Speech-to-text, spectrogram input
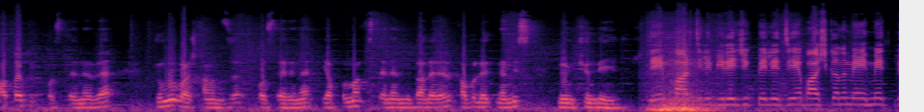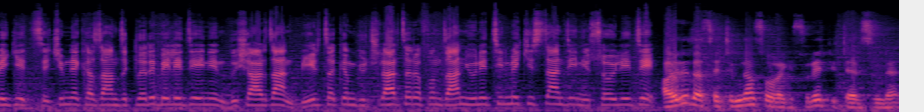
Atatürk posterine ve Cumhurbaşkanımızı posterine yapılmak istenen müdahaleleri kabul etmemiz mümkün değil. DEM Partili Birecik Belediye Başkanı Mehmet Begit, seçimle kazandıkları belediyenin dışarıdan bir takım güçler tarafından yönetilmek istendiğini söyledi. Ayrıca seçimden sonraki süreç içerisinde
